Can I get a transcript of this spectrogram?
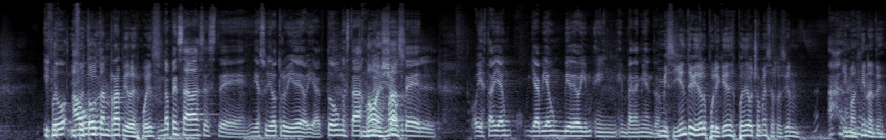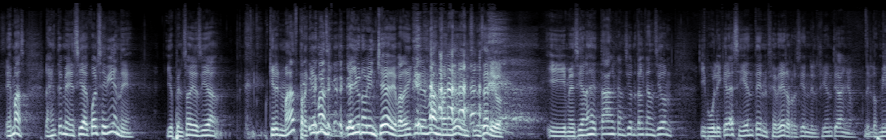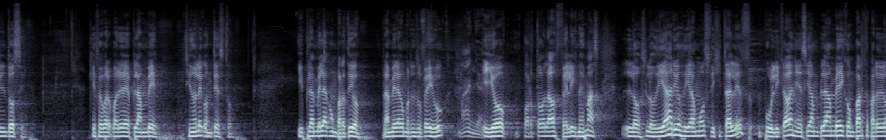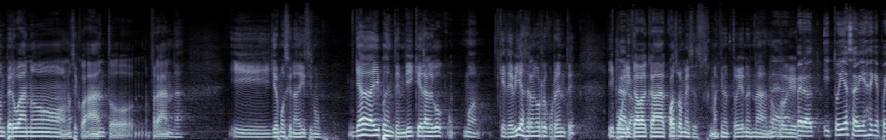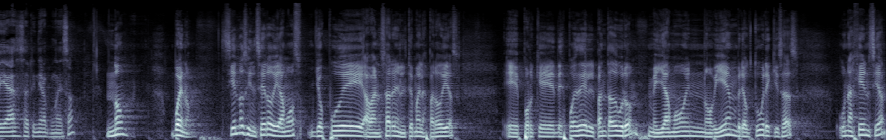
Y, Y fue, y fue todo tan rápido después. No pensabas este, ya subir otro video ya. Tú aún estabas No, el es shock más. del... Oye, estaba ya, ya había un video en, en, en planeamiento. Mi siguiente video lo publiqué después de 8 meses recién. Ah, Imagínate. Es más, la gente me decía, ¿cuál se viene? Y yo pensaba y decía, ¿quieren más? ¿Para qué más? Ya hay uno bien chévere, ¿para qué quieren más, man? En, serio. Y me decían, ah, tal canción, tal canción. Y publiqué la siguiente en febrero recién, del siguiente año, del 2012. Que fue para para de Plan B. Si no le contesto. Y Plan B la compartió. Plan B la compartió en su Facebook. Man. Y yo por todos lados feliz. No es más, los, los diarios, digamos, digitales publicaban y decían Plan B, comparte partido en peruano, no sé cuánto, franja. Y yo emocionadísimo. Ya de ahí pues entendí que era algo como, que debía ser algo recurrente y Claro. publicaba cada cuatro meses. Imagínate, todavía no es nada, ¿no? Claro, Porque Pero, ¿y tú ya sabías de que podías hacer dinero con eso? no. Bueno, siendo sincero, digamos, yo pude avanzar en el tema de las parodias eh, porque después del Pantaduro me llamó en noviembre, octubre quizás, una agencia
